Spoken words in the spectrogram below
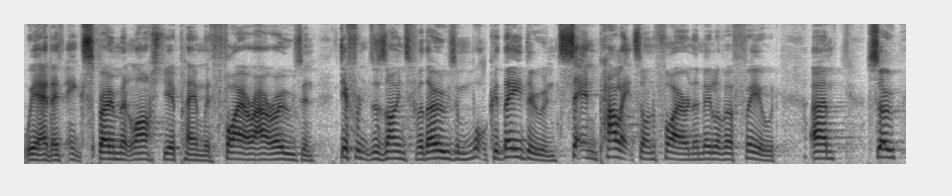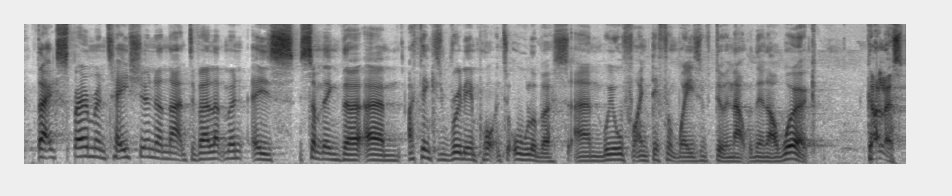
we had an experiment last year playing with fire arrows and different designs for those. And what could they do? And setting pallets on fire in the middle of a field. Um, so that experimentation and that development is something that um, I think is really important to all of us, and we all find different ways of doing that within our work. Cutlass,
